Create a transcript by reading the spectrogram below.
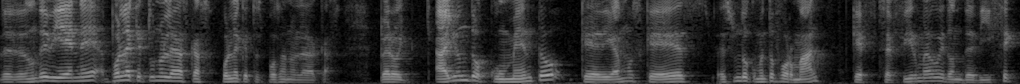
Desde dónde viene. Ponle que tú no le hagas caso. Ponle que tu esposa no le haga caso. Pero hay un documento que digamos que es, es un documento formal que se firma, güey, donde dice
